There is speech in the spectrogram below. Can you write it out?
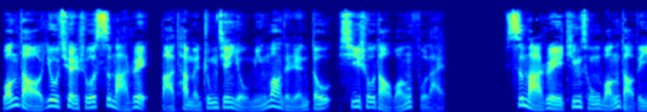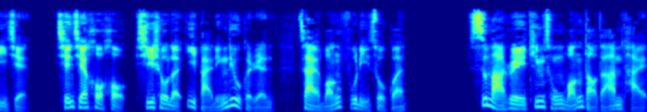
王导又劝说司马睿把他们中间有名望的人都吸收到王府来。司马睿听从王导的意见，前前后后吸收了一百零六个人，在王府里做官。司马睿听从王导的安排，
